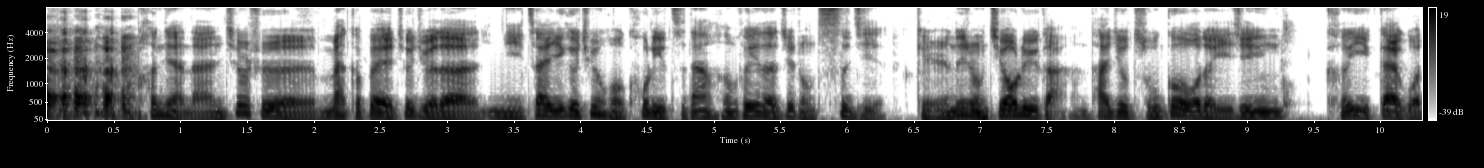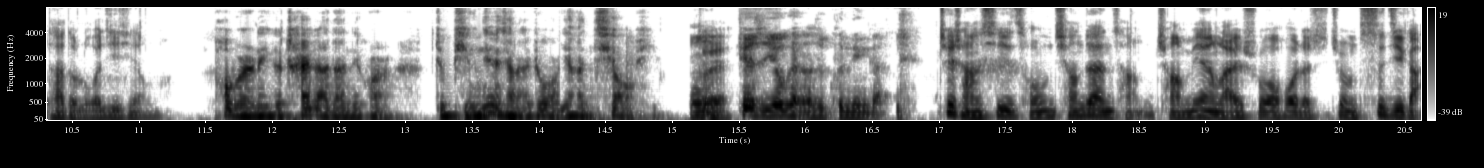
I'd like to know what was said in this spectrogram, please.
很简单，就是麦克贝就觉得你在一个军火库里子弹横飞的这种刺激，给人的这种焦虑感，它就足够的已经可以盖过它的逻辑性了。后边那个拆炸弹那块儿就平静下来之后也很俏皮，嗯对确实有可能是昆汀感。这场戏从枪战场场面来说，或者是这种刺激感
